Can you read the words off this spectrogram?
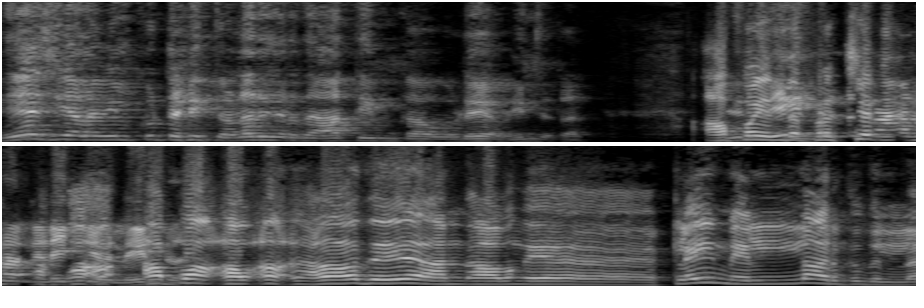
தேசிய அளவில் கூட்டணி தொடர்கிறது அதிமுகவோடு அப்படின்னு சொல்றாரு. அப்ப இந்த பிரச்சனை அப்ப அதாவது அந்த அவங்க கிளைம் எல்லாம் இருக்குது இல்ல?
